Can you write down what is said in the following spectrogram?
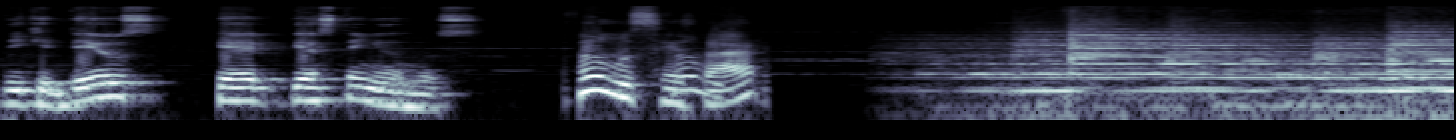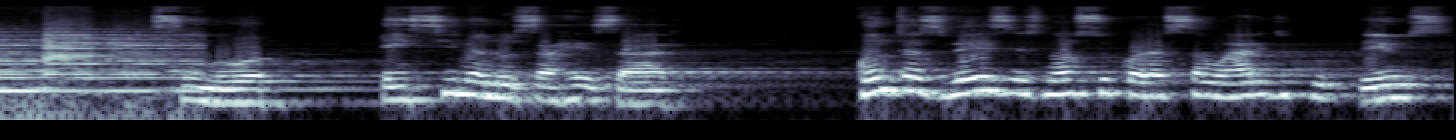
de que Deus quer que as tenhamos. Vamos rezar? Senhor, ensina-nos a rezar. Quantas vezes nosso coração arde por Deus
